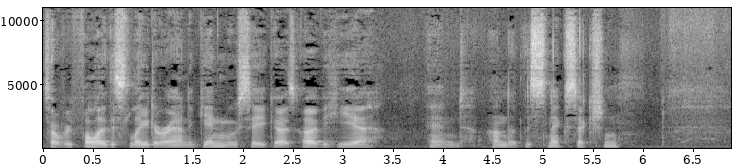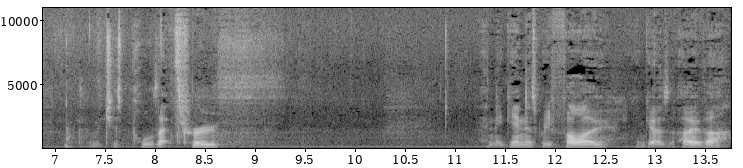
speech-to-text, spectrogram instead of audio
So if we follow this lead around again, we'll see it goes over here and under this next section we just pull that through. And again as we follow it goes over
